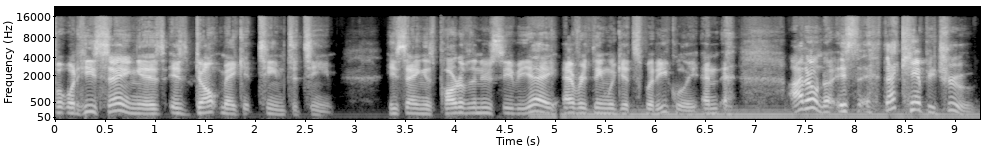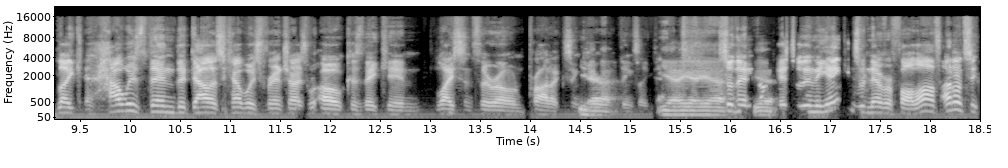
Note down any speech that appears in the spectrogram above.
but what he's saying is, is don't make it team to team. He's saying as part of the new CBA, everything would get split equally, and I don't know. Is that can't be true? Like, how is then the Dallas Cowboys franchise? Oh, because they can license their own products and Yeah. things like that. Yeah, yeah, yeah. So then, yeah. okay, so then the Yankees would never fall off. I don't see.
